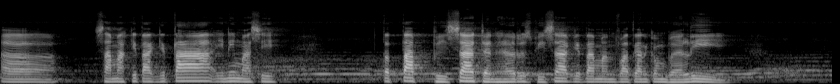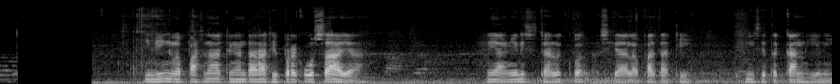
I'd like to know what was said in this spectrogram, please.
uh, sama kita-kita ini masih tetap bisa dan harus bisa kita manfaatkan kembali. Ini melepasnya dengan cara diperkosa ya. Yang ini sudah sudah lepas tadi. Ini ditekan gini.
